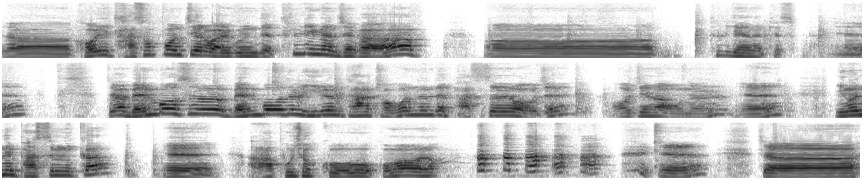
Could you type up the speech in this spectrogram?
자, 거의 다섯 번째로 알고 있는데, 틀리면 제가, 어, 틀리게 해놓겠습니다. 예. 제가 멤버스, 멤버들 이름 다 적었는데 봤어요, 어제? 어제나 오늘. 예. 잉어님 봤습니까? 예. 아, 보셨고, 고마워요. 예. 자,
